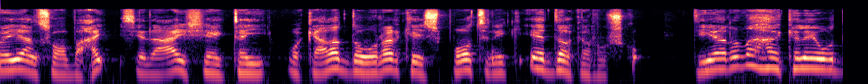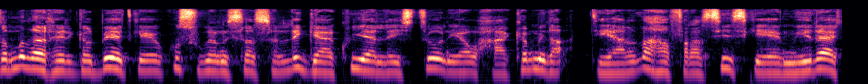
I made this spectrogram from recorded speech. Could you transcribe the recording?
bayaan soo baxay sida ay sheegtay wakaaladda wararka sputnik ee dalka ruushku diyaaradaha kale ee waddamada reer galbeedka ee ku sugan isla saldhigga ku yaalla estonia waxaa ka mid a diyaaradaha faransiiska ee miraj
